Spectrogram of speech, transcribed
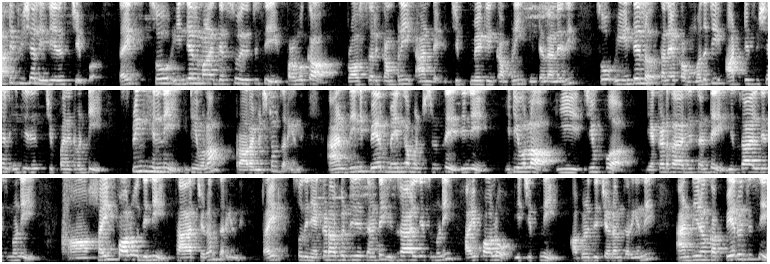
artificial intelligence chip right so Intel మనకు తెలుసు ఇది వచ్చేసి ప్రముఖ processor company and chip making company Intel అనేది. సో ఈ ఇంటెల్ తన యొక్క మొదటి ఆర్టిఫిషియల్ ఇంటెలిజెన్స్ చిప్ అనేటువంటి స్ప్రింగ్ హిల్ని ఇటీవల ప్రారంభించడం జరిగింది. అండ్ దీని పేరు మెయిన్గా మనం చూసినట్లయితే దీన్ని ఇటీవల ఈ చిప్ ఎక్కడ తయారు చేస్తారంటే ఇజ్రాయెల్ దేశంలోని హైఫాలో దీన్ని తయారు చేయడం జరిగింది. రైట్ సో దీన్ని ఎక్కడ అభివృద్ధి చేశారంటే ఇజ్రాయెల్ దేశంలోని హైఫాలో ఈ చిప్ని అభివృద్ధి చేయడం జరిగింది. అండ్ దీని యొక్క పేరు వచ్చేసి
